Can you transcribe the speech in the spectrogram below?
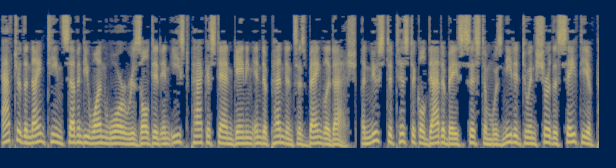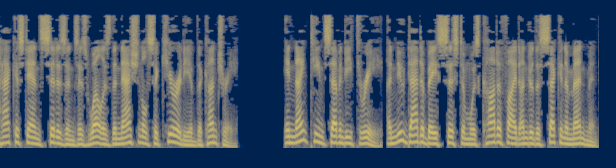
After the 1971 war resulted in East Pakistan gaining independence as Bangladesh, a new statistical database system was needed to ensure the safety of Pakistan's citizens as well as the national security of the country. In 1973, a new database system was codified under the Second Amendment,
